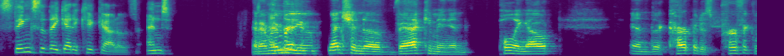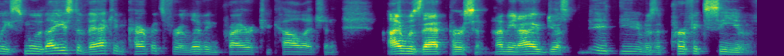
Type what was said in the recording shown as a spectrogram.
things that they get a kick out of. And and I remember and then, you mentioned uh, vacuuming and pulling out, and the carpet is perfectly smooth. I used to vacuum carpets for a living prior to college, and I was that person. I mean, I just it, it was a perfect sea of,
